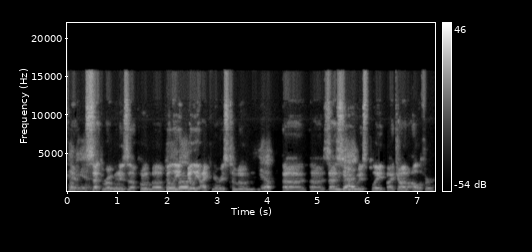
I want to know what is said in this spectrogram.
coming Yeah, in. Seth Rogen is uh, Pumbaa. Billy Pumbaa. Billy Eichner is Timon. Yep, Uh, uh, Zazu got- is played by John Oliver.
